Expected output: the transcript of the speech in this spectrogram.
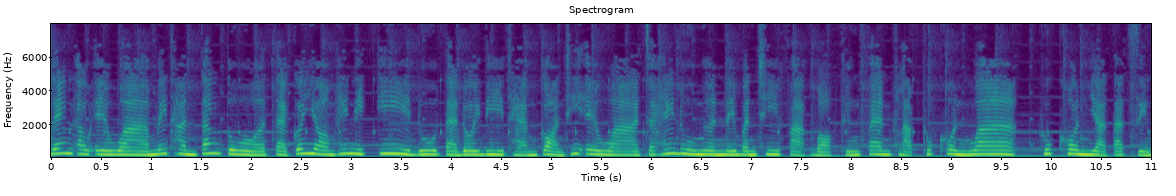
เล่นเอาเอวาไม่ทันตั้งตัว แต่ก็ยอมให้นิกกี้ดูแต่โดยดีแถมก่อนที่เอวาจะให้ดูเงินในบัญชีฝากบอกถึงแฟนคลับทุกคนว่า ทุกคนอย่าตัดสิน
